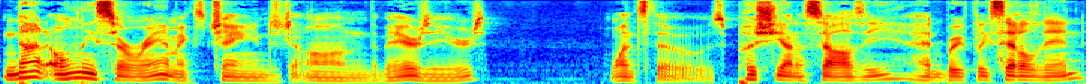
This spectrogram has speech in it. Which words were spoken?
not only ceramics changed on the Bears Ears, once those pushy Anasazi had briefly settled in,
